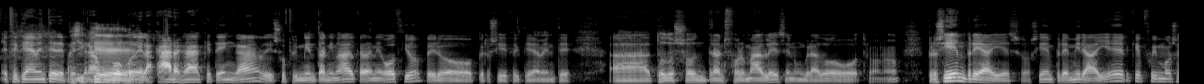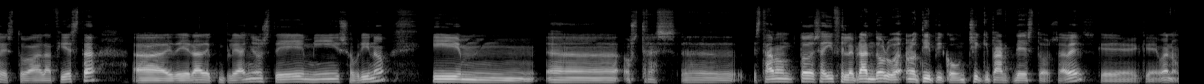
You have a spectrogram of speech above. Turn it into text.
Efectivamente, dependerá un poco de la carga que tenga, de sufrimiento animal cada negocio, pero, pero sí, efectivamente, ah, todos son transformables en un grado u otro, ¿no? Pero siempre hay eso, siempre. Mira, ayer que fuimos esto a la fiesta, era de cumpleaños de mi sobrino y, eh, ostras, eh, estaban todos ahí celebrando lo, típico, un chiqui park de estos, ¿sabes? Que, que bueno,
